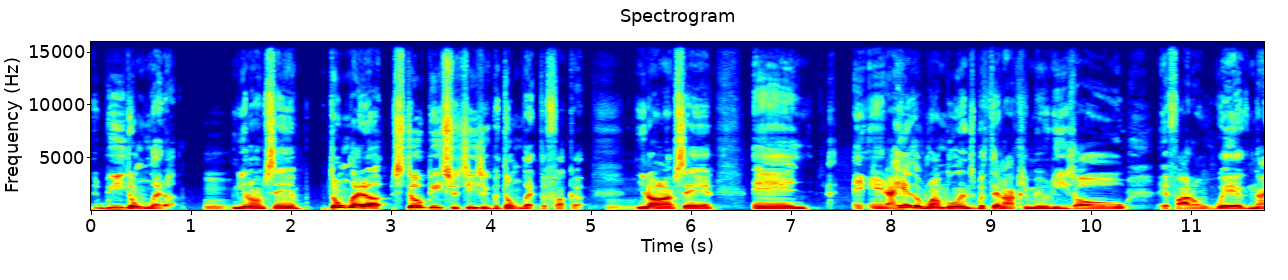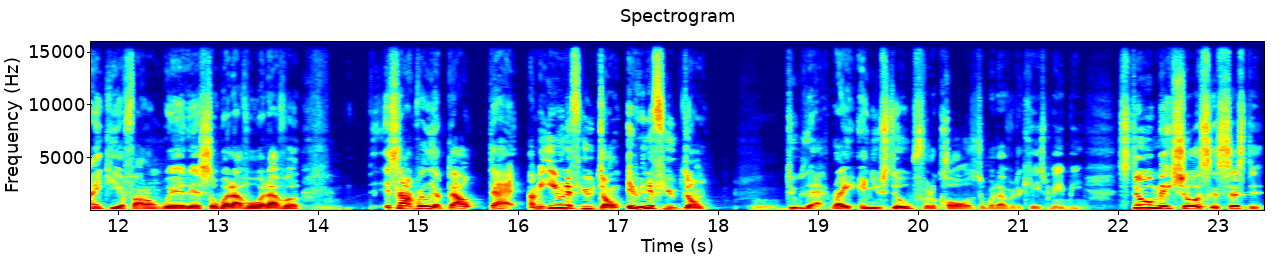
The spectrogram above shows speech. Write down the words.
we don't let up. Hmm. You know what I'm saying. Don't let up. Still be strategic, but don't let the fuck up. Hmm. You know what I'm saying. And and I hear the rumblings within our communities. Oh, if I don't wear Nike, if I don't wear this or whatever, whatever. It's not really about that. I mean, even if you don't, even if you don't do that, right? And you still for the cause or whatever the case may be. Still make sure it's consistent.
